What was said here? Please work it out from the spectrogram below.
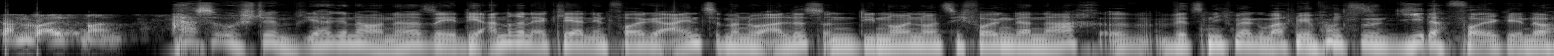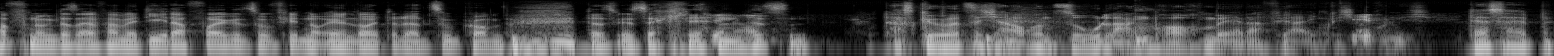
dann weiß man. Ach so, stimmt. Ja, genau. Ne? Also die anderen erklären in Folge 1 immer nur alles und die 99 Folgen danach äh, wird's nicht mehr gemacht. Wir machen es in jeder Folge in der Hoffnung, dass einfach mit jeder Folge so viele neue Leute dazukommen, dass wir es erklären genau. müssen. Das gehört sich ja auch und so lang brauchen wir ja dafür eigentlich eben nicht. Deshalb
